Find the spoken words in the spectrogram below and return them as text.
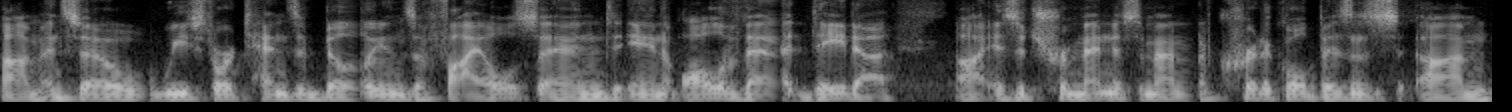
Um, and so we store tens of billions of files, and in all of that data uh, is a tremendous amount of critical business um,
